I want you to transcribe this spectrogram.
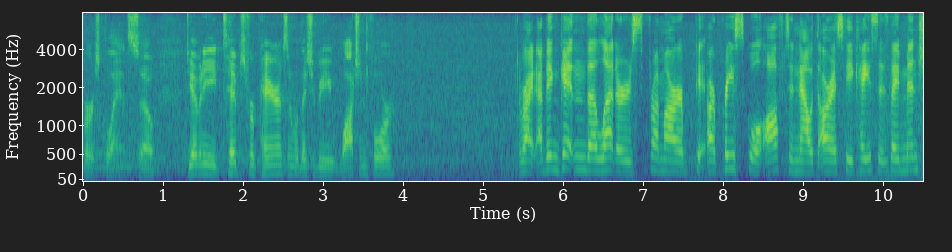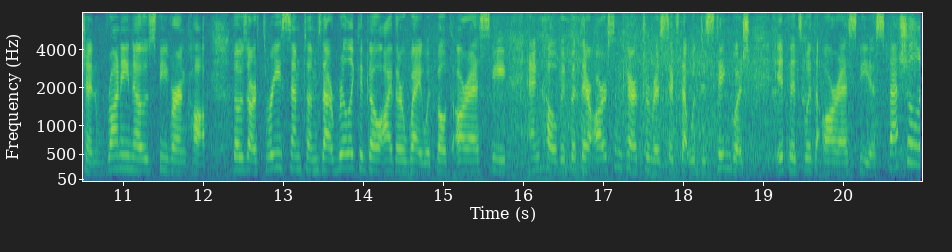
first glance. So, do you have any tips for parents on what they should be watching for? Right. I've been getting the letters from our, our preschool often now with RSV cases. They mention runny nose, fever, and cough. Those are three symptoms that really could go either way with both RSV and COVID, but there are some characteristics that would distinguish if it's with RSV, especially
